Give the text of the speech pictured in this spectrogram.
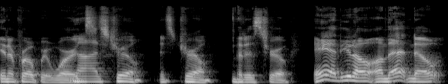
inappropriate words. No, it's true. It's true. that is true. And you know, on that note,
